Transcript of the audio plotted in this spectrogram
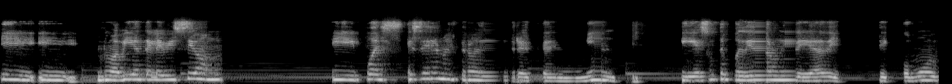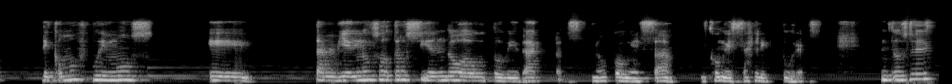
Y, no había televisión. Y pues ese era nuestro entretenimiento. Y eso te puede dar una idea de, de cómo, de cómo fuimos eh, también nosotros siendo autodidactas, ¿no? Con, esa, con esas lecturas. Entonces,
